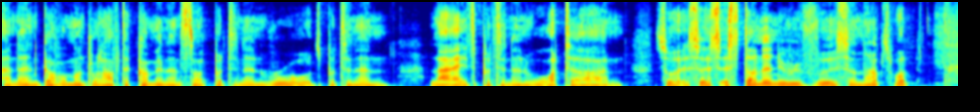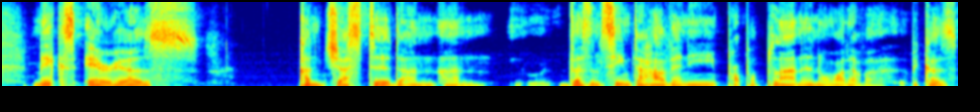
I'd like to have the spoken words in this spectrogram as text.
and then government will have to come in and start putting in roads, putting in lights, putting in water and so, so it's, it's done in the reverse and that's what makes areas congested and, and doesn't seem to have any proper planning or whatever because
